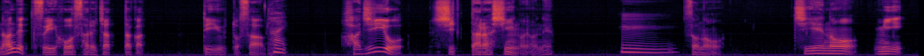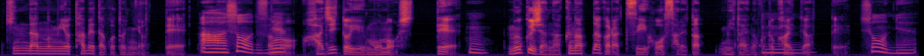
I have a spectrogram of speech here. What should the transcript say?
なんで追放されちゃったかっていうとさはい。恥を知ったらしいのよね。うん。その知恵の実禁断の実を食べたことによって、ああそうだね。その恥というものを知ってうん。無垢じゃなくなったから追放されたみたいなこと書いてあって、そうね。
